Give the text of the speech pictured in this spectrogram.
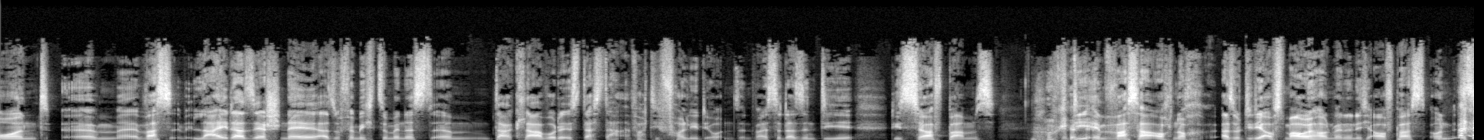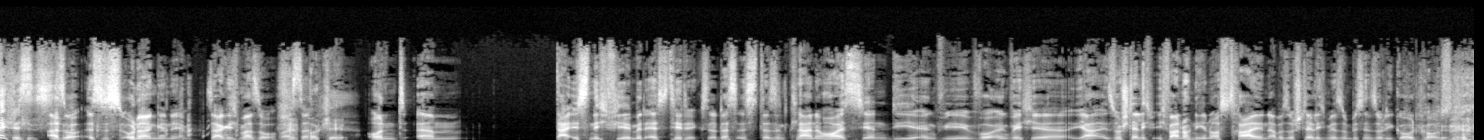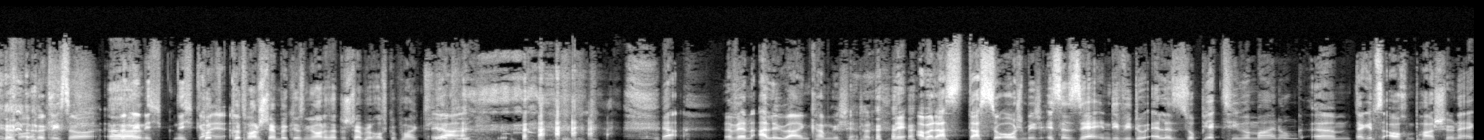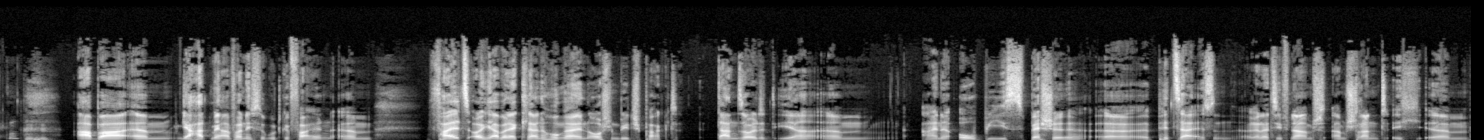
Und ähm, was leider sehr schnell, also für mich zumindest, ähm, da klar wurde, ist, dass da einfach die Vollidioten sind. Weißt du, da sind die, die Surfbums, okay. die im Wasser auch noch, also die dir aufs Maul hauen, wenn du nicht aufpasst. Und nice. es ist, also es ist unangenehm, sage ich mal so, weißt du? Okay. Und ähm, da ist nicht viel mit Ästhetik. So, das ist, da sind kleine Häuschen, die irgendwie, wo irgendwelche, ja, so stelle ich, ich war noch nie in Australien, aber so stelle ich mir so ein bisschen so die Gold Coast irgendwie vor. Wirklich so, äh, wirklich nicht, nicht geil. Kurz, kurz mal ein Stempelkissen, Johannes hat ein Stempel ausgepackt. Hier ja. ja. Da werden alle über einen Kamm geschert heute. Nee, aber das, das zu Ocean Beach ist eine sehr individuelle, subjektive Meinung. Ähm, da gibt's auch ein paar schöne Ecken, mhm. aber ähm, ja, hat mir einfach nicht so gut gefallen. Ähm, Falls euch aber der kleine Hunger in Ocean Beach packt, dann solltet ihr ähm, eine OB Special äh, Pizza essen, relativ nah am, am Strand. Ich ähm,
